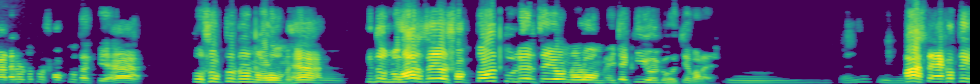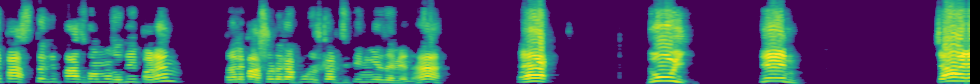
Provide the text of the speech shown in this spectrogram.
কাটার ওটা তো শক্ত থাকবে হ্যাঁ। তো শক্ত তো নরম হ্যাঁ। কিন্তু লোহার চেয়েও শক্ত তুলের চেয়েও নরম এটা কি হবে হতে পারে। হবে? পাঁচ এক থেকে পাঁচ থেকে পাঁচ গণ্য যদি পারেন তাহলে পাঁচশো টাকা পুরস্কার জিতে নিয়ে যাবেন হ্যাঁ। এক দুই তিন চার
